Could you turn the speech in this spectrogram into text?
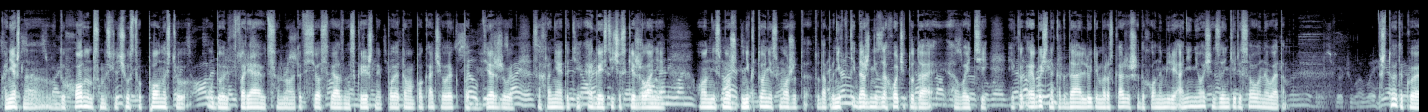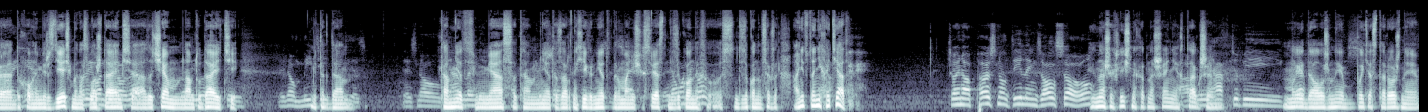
Конечно, в духовном смысле чувства полностью удовлетворяются, но это все связано с Кришной, поэтому пока человек поддерживает, сохраняет эти эгоистические желания, он не сможет, никто не сможет туда проникнуть и даже не захочет туда войти. И как обычно, когда людям расскажешь о духовном мире, они не очень заинтересованы в этом. Что такое духовный мир здесь? Мы наслаждаемся, а зачем нам туда идти? И тогда там нет мяса, там нет азартных игр, нет дурманящих средств, незаконных, незаконного секса. Они туда не хотят. И в наших личных отношениях также мы должны быть осторожны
